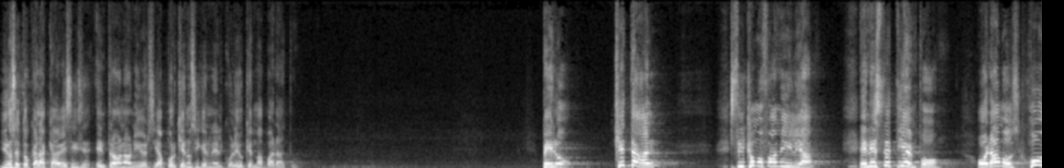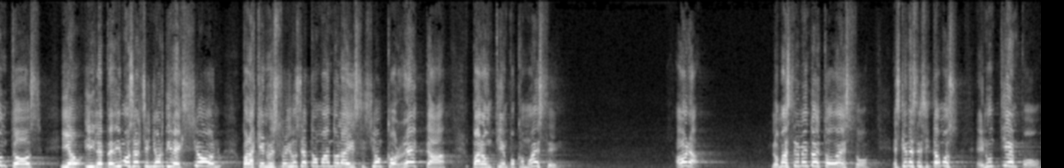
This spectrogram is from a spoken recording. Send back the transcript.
y uno se toca la cabeza y dice, entraron a la universidad, ¿por qué no siguen en el colegio que es más barato? Pero, ¿qué tal si como familia en este tiempo oramos juntos y, le pedimos al Señor dirección para que nuestro hijo sea tomando la decisión correcta para un tiempo como este? Ahora, lo más tremendo de todo esto es que necesitamos en un tiempo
